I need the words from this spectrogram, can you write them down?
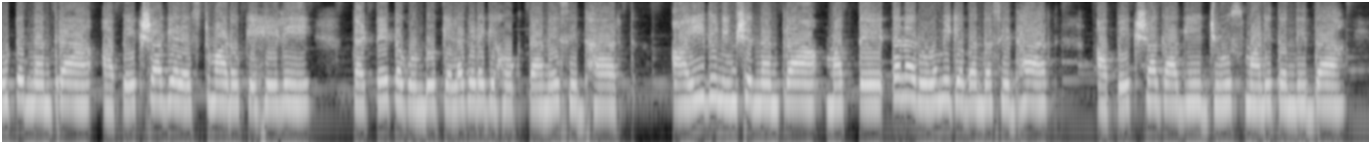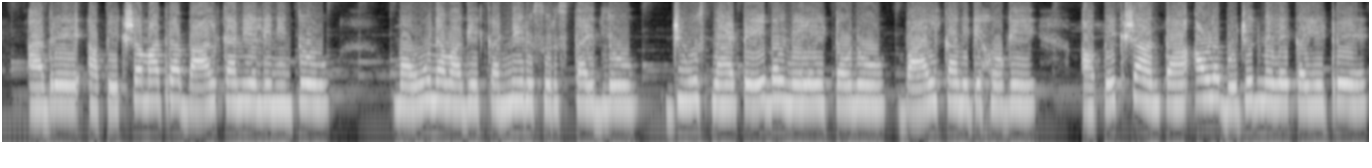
ಊಟದ ನಂತರ ಅಪೇಕ್ಷಾಗೆ ರೆಸ್ಟ್ ಮಾಡೋಕೆ ಹೇಳಿ ತಟ್ಟೆ ತಗೊಂಡು ಕೆಳಗಡೆಗೆ ಹೋಗ್ತಾನೆ ಸಿದ್ಧಾರ್ಥ್. ಐದು ನಿಮಿಷದ ನಂತರ ಮತ್ತೆ ತನ್ನ ರೂಮಿಗೆ ಬಂದ ಸಿದ್ಧಾರ್ಥ್ ಅಪೇಕ್ಷಾಗಾಗಿ ಜ್ಯೂಸ್ ಮಾಡಿ ತಂದಿದ್ದ. ಆದ್ರೆ ಅಪೇಕ್ಷಾ ಮಾತ್ರ ಬಾಲ್ಕನಿಯಲ್ಲಿ ನಿಂತು ಮೌನವಾಗಿ ಕಣ್ಣೀರು ಸುರಿಸ್ತಾ ಇದ್ಲು. ಜ್ಯೂಸ್ನ ಟೇಬಲ್ ಮೇಲೆ ಇಟ್ಟವನು ಬಾಲ್ಕನಿಗೆ ಹೋಗಿ ಅಪೇಕ್ಷಾ ಅಂತ ಅವಳ ಭುಜದ ಮೇಲೆ ಕೈ ಇಟ್ರೆ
